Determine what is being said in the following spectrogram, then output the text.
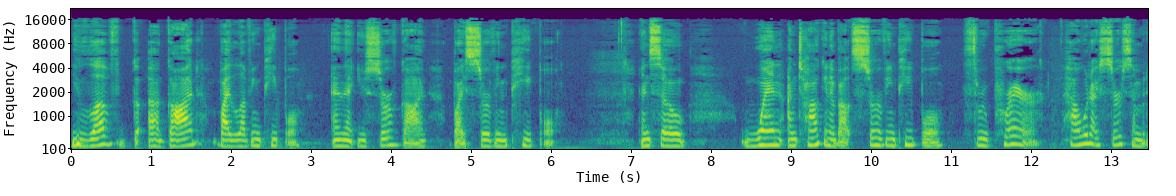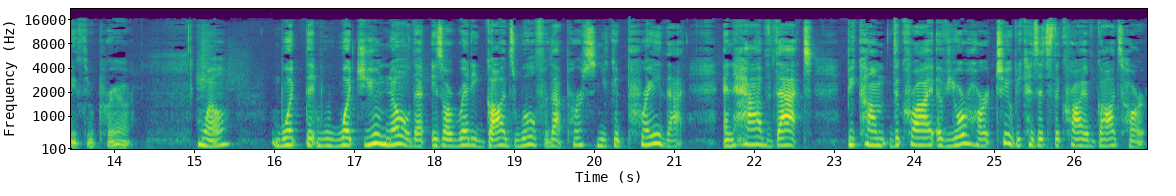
you love uh, God by loving people, and that you serve God by serving people. And so, when I'm talking about serving people through prayer, How would I serve somebody through prayer? Well, what what you know that is already God's will for that person, you could pray that and have that become the cry of your heart too, because it's the cry of God's heart.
